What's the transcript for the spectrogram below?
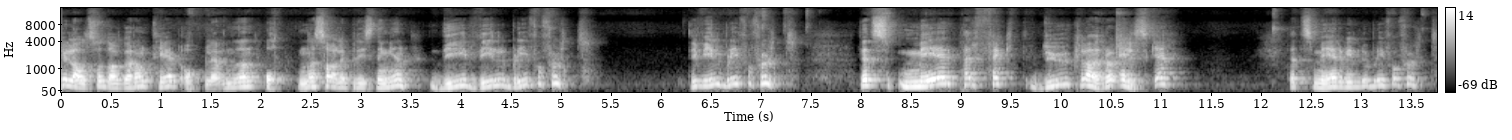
vil altså da garantert oppleve den åttende saligprisningen. De vil bli forfulgt. De vil bli forfulgt. Dets mer perfekt du klarer å elske, dets mer vil du bli forfulgt.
